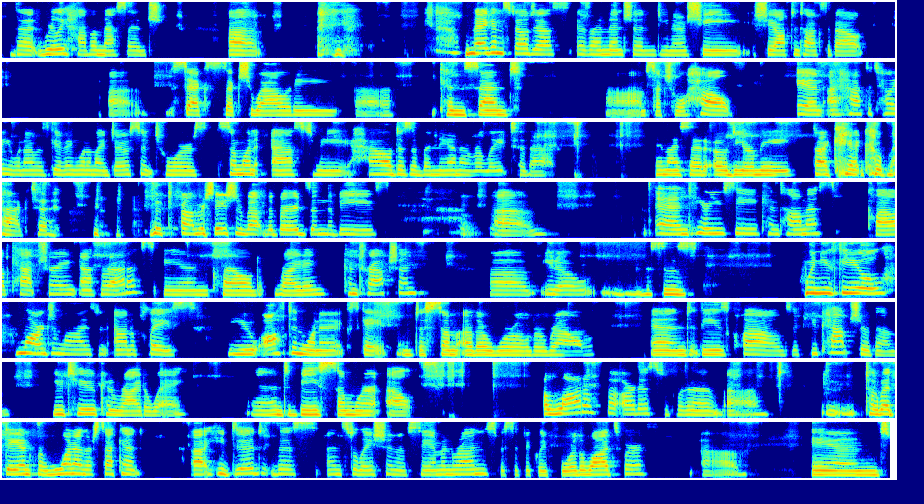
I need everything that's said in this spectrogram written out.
that really have a message. Uh, Megan Stelljes, as I mentioned, you know, she she often talks about uh, sex, sexuality, uh, consent, um, sexual health. And I have to tell you, when I was giving one of my docent tours, someone asked me, How does a banana relate to that? And I said, Oh, dear me, I can't go back to the conversation about the birds and the bees. Um, and here you see Ken Thomas cloud capturing apparatus and cloud writing contraption. Uh, you know, this is when you feel marginalized and out of place, you often want to escape into some other world or realm. And these clouds, if you capture them, you too can ride away and be somewhere else. A lot of the artists, if we're going to uh, talk about Dan for one other second, uh, he did this installation of Salmon Run specifically for the Wadsworth. Uh, and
